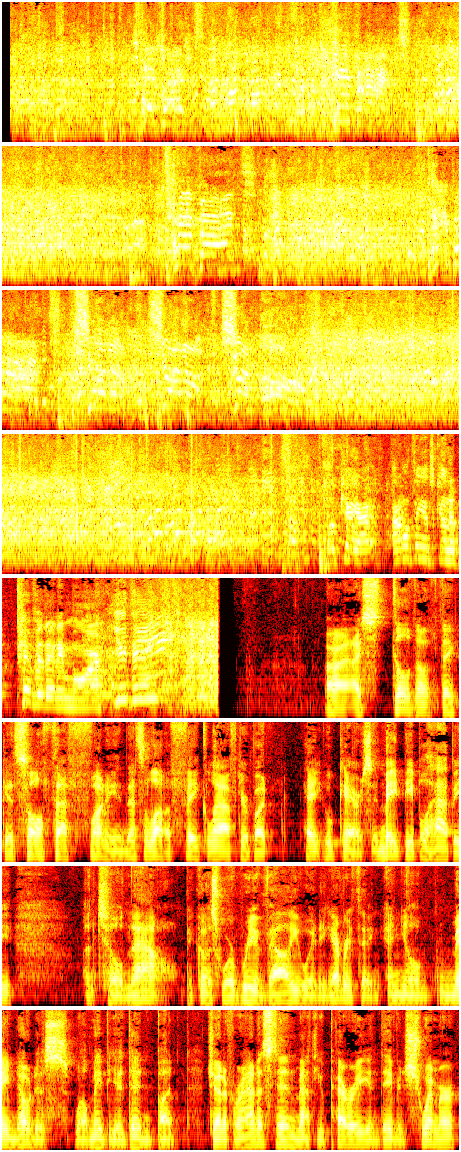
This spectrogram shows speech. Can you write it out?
Pivot! Pivot! Pivot! Pivot! Shut up! Okay, I, I don't think it's going to pivot anymore. You think? All right, I still don't think it's all that funny, and that's a lot of fake laughter, but hey, who cares? It made people happy until now because we're reevaluating everything. And you may notice, well, maybe you didn't, but Jennifer Aniston, Matthew Perry, and David Schwimmer,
